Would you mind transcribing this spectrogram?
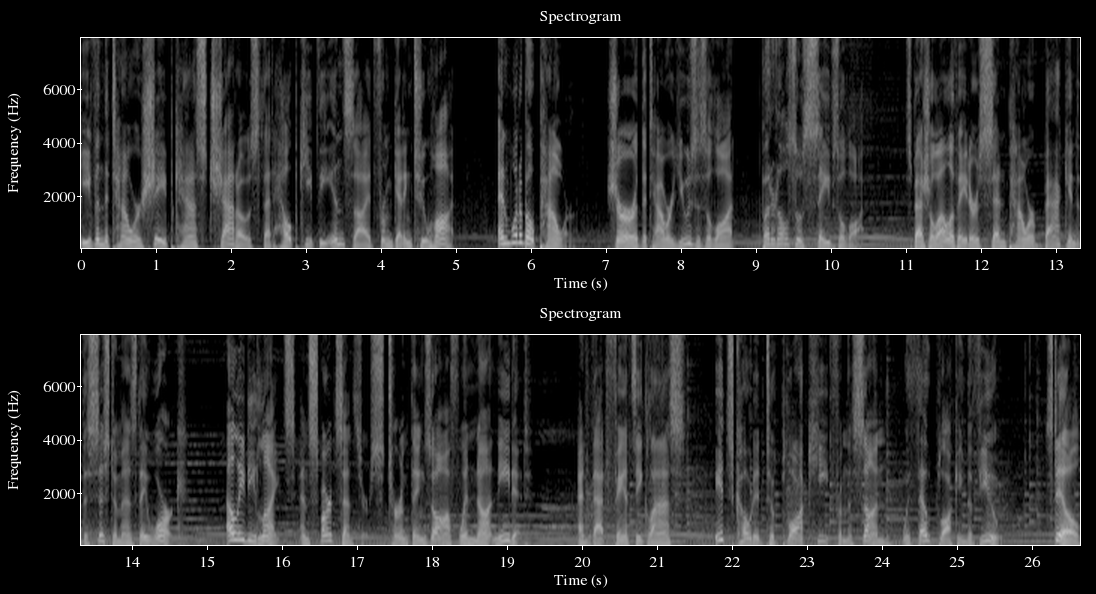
Even the tower's shape casts shadows that help keep the inside from getting too hot. And what about power? Sure, the tower uses a lot, but it also saves a lot. Special elevators send power back into the system as they work. LED lights and smart sensors turn things off when not needed. And that fancy glass? It's coated to block heat from the sun without blocking the view. Still,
